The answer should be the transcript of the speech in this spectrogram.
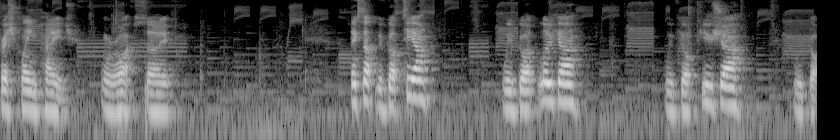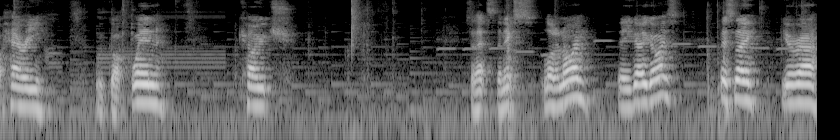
fresh clean page. All right so next up we've got Tia we've got Luca we've got Fuchsia we've got Harry we've got Gwen Coach. So that's the next lot of nine. There you go guys. Let us know your uh,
